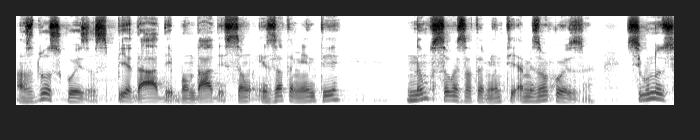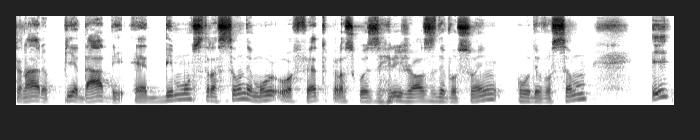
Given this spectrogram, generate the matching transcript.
As duas coisas, piedade e bondade, são exatamente não são exatamente a mesma coisa. Segundo o dicionário, piedade é demonstração de amor ou afeto pelas coisas religiosas, devoção ou devoção, e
